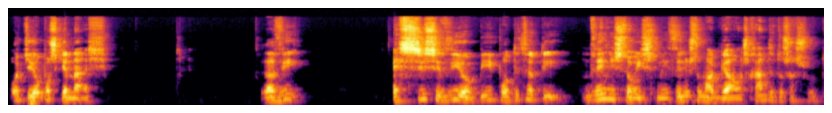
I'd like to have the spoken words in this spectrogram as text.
ok, okay, όπως και να έχει. Δηλαδή, εσείς οι δύο που υποτίθεται ότι δεν είσαι ο Ish Smith, δεν είσαι ο McGowens, χάνετε τόσα σουτ.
